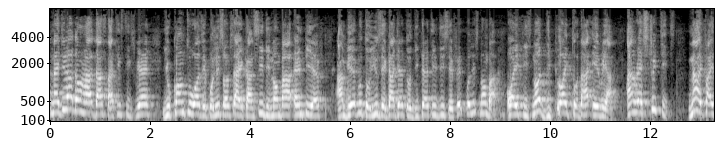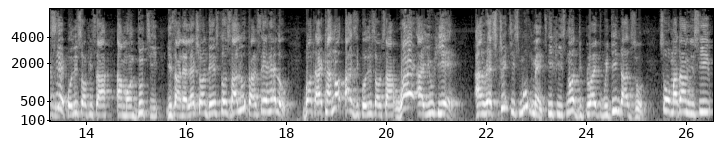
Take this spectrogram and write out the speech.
Nigeria don't have that statistics where you come towards a police officer, you can see the number MPF and be able to use a gadget to detect if this is a fake police number or if it's not deployed to that area and restrict it. Now, if I see a police officer, I'm on duty, it's an election day, to salute and say hello. But I cannot ask the police officer, why are you here? And restrict his movement if he's not deployed within that zone. So, madam, you see,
